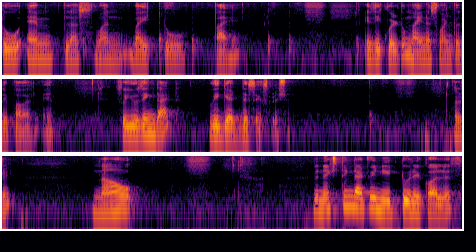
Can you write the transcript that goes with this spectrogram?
2m plus 1 by 2 pi is equal to minus 1 to the power m. So using that, we get this expression. Alright. Now the next thing that we need to recall is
